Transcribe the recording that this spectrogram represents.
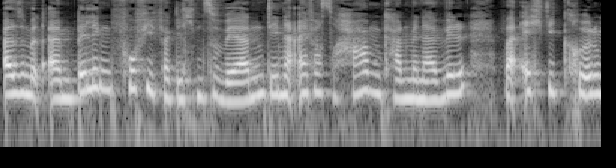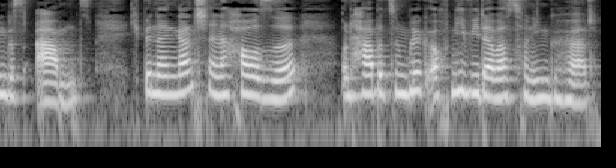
Also mit einem billigen Fuffi verglichen zu werden, den er einfach so haben kann, wenn er will, war echt die Krönung des Abends. Ich bin dann ganz schnell nach Hause und habe zum Glück auch nie wieder was von ihm gehört.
